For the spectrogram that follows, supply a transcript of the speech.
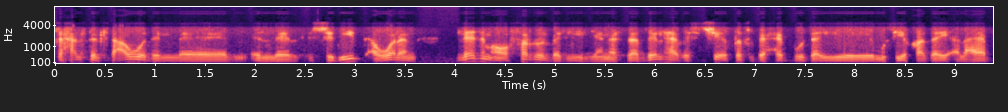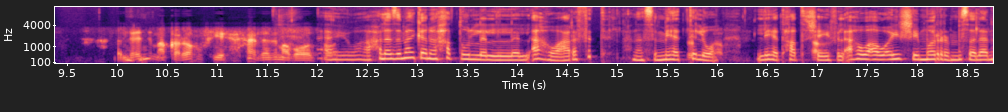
في حاله التعود ال- ال- الشديد اولا لازم أوفر له البديل. يعني أستبدلها بشيء الطفل بيحبه زي موسيقى زي ألعاب. لازم أكرهه فيها. لازم ابوظها أيوه. إحنا زمان كانوا يحطوا ال- ال- القهوه عرفت؟ إحنا نسميها التلوه. اللي هي تحط شيء آه. في القهوة أو أي شيء مر مثلا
